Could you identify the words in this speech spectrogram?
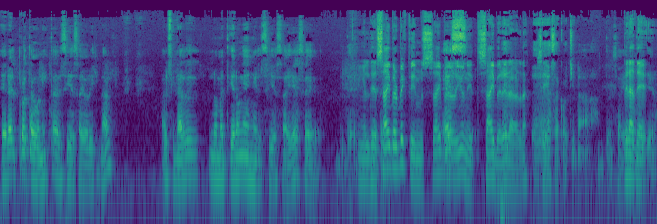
era el protagonista del CSI original, al final lo metieron en el CSIS. En el de, Cyber Victims, Cyber Unit, Cyber era, eh, ¿verdad? sí. Esa cochinada. Espérate,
